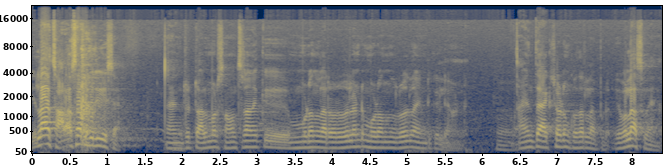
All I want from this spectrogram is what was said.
ఇలా చాలాసార్లు తిరిగేసా. ఆయన చుట్టూ ఆల్మోస్ట్ సంవత్సరానికి మూడు వందల అరవై రోజులు అంటే మూడు వందల రోజులు ఆయన ఇంటికి వెళ్ళేవాడిని. ఆయనతో యాక్ట్ చేయడం కుదరలే అప్పుడు. ఇవ్వలే అసలు ఆయన.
